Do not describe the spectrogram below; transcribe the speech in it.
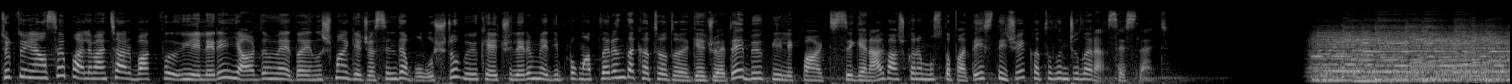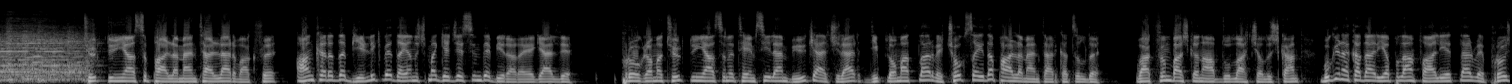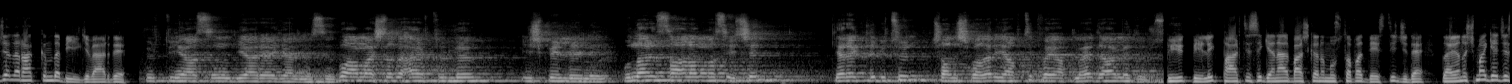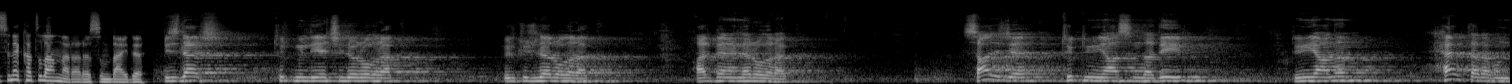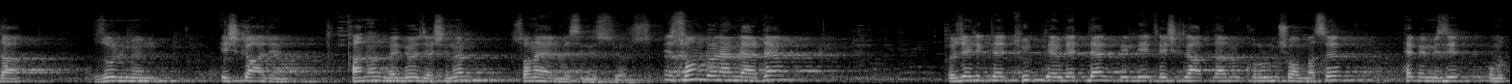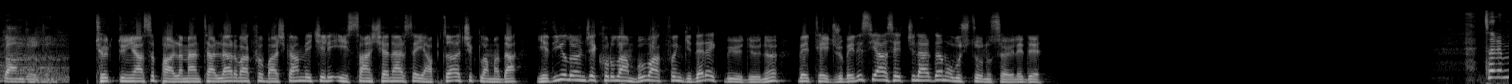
Türk Dünyası Parlamenter Vakfı üyeleri yardım ve dayanışma gecesinde buluştu. Büyükelçilerin ve diplomatların da katıldığı gecede Büyük Birlik Partisi Genel Başkanı Mustafa Destici katılımcılara seslendi. Türk Dünyası Parlamenterler Vakfı Ankara'da Birlik ve Dayanışma Gecesi'nde bir araya geldi. Programa Türk dünyasını temsilen büyükelçiler, diplomatlar ve çok sayıda parlamenter katıldı. Vakfın Başkanı Abdullah Çalışkan bugüne kadar yapılan faaliyetler ve projeler hakkında bilgi verdi. Türk dünyasının bir araya gelmesi, bu amaçla da her türlü işbirliğinin, bunların sağlanması için gerekli bütün çalışmaları yaptık ve yapmaya devam ediyoruz. Büyük Birlik Partisi Genel Başkanı Mustafa Destici de dayanışma gecesine katılanlar arasındaydı. Bizler Türk milliyetçileri olarak, ülkücüler olarak, alpenenler olarak sadece Türk dünyasında değil, dünyanın her tarafında zulmün, işgalin, kanın ve gözyaşının sona ermesini istiyoruz. Biz son dönemlerde özellikle Türk Devletler Birliği teşkilatlarının kurulmuş olması hepimizi umutlandırdı. Türk Dünyası Parlamenterler Vakfı Başkan Vekili İhsan Şenerse yaptığı açıklamada 7 yıl önce kurulan bu vakfın giderek büyüdüğünü ve tecrübeli siyasetçilerden oluştuğunu söyledi. Tarım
